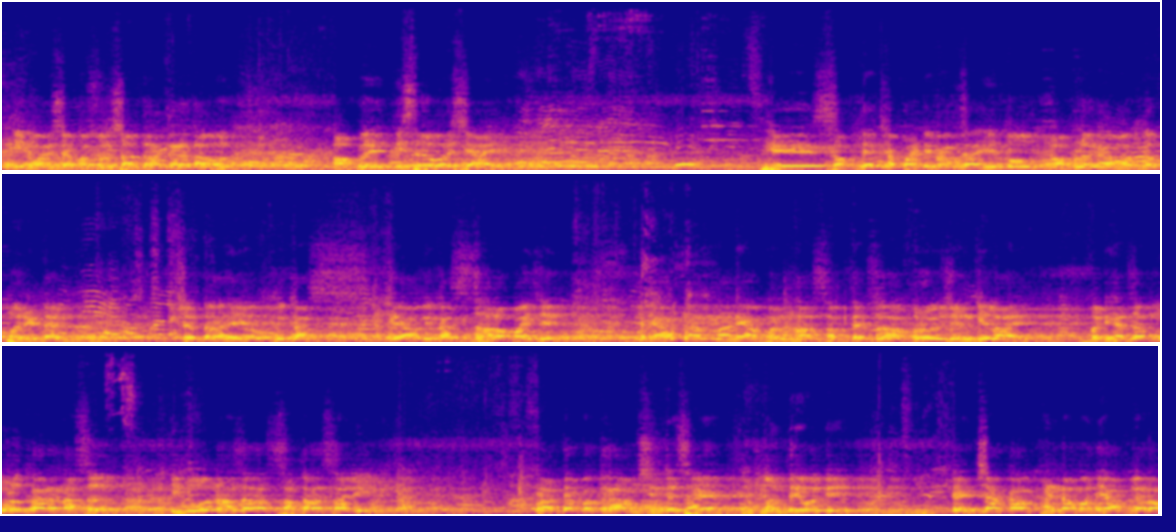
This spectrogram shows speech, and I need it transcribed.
तीन वर्षापासून साजरा करत आहोत आपलं हे तिसरं वर्ष आहे हे सप्त्याच्या पाठीमागचा हेतू आपलं गावातलं पर्यटन क्षेत्र हे विकास त्या विकास झाला पाहिजे. या कारणाने आपण हा सप्त्याचं प्रयोजन केलं आहे. पण ह्याचं मूळ कारण असं की दोन हजार सतरा साली प्राध्यापक राम शिंदे साहेब मंत्री होते. त्यांच्या कालखंडामध्ये आपल्याला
